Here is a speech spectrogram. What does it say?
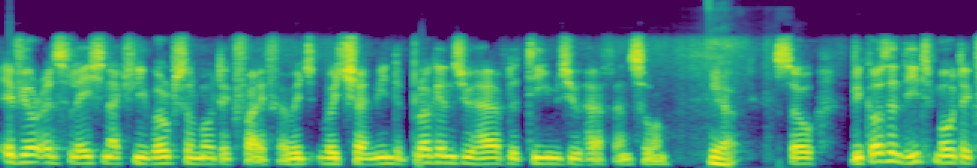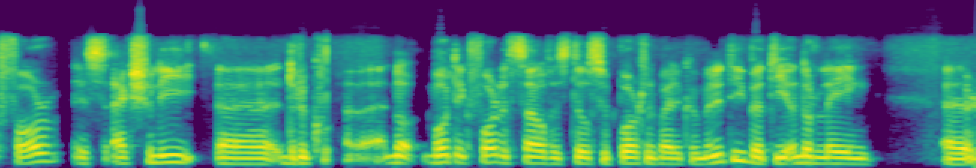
if your installation actually works on Mautic 5, which, which I mean the plugins you have, the themes you have, and so on. Yeah. So because indeed Mautic 4 is actually uh, the uh, no, Mautic 4 itself is still supported by the community, but the underlying uh,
